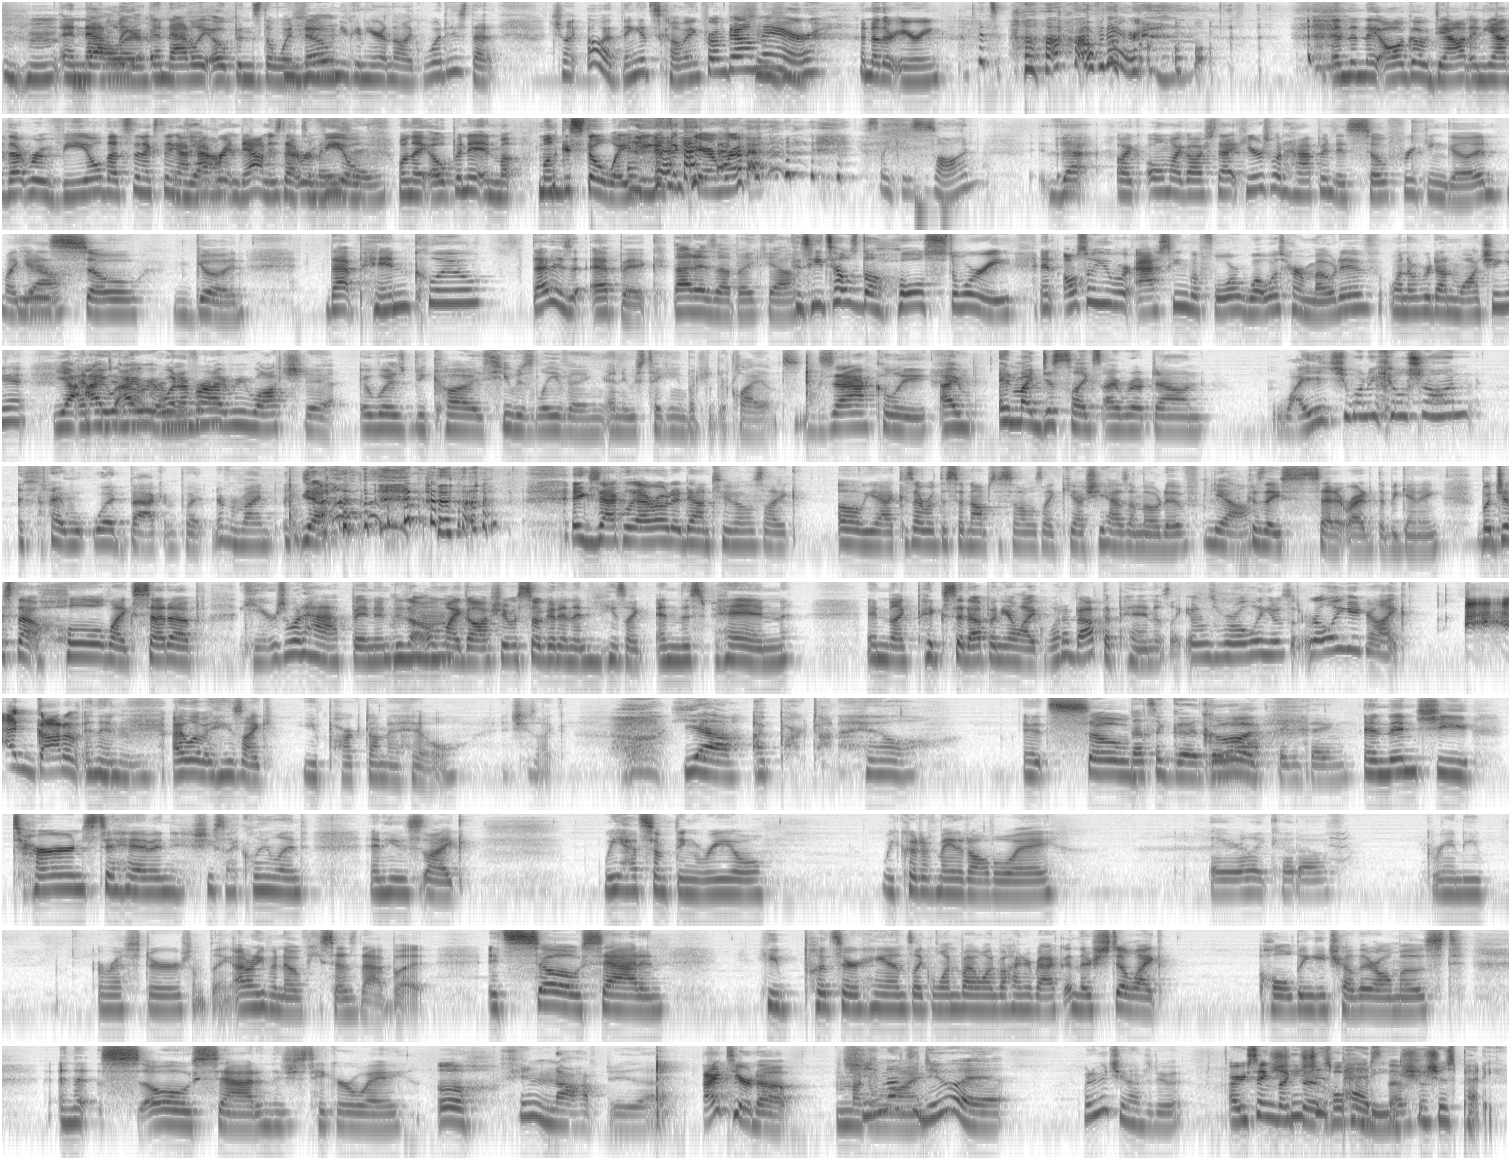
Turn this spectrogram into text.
Mm-hmm. And Natalie Baller. and Natalie opens the window and mm-hmm. you can hear it and they're like, What is that? She's like, Oh, I think it's coming from down mm-hmm. there. Another earring. It's over there. and then they all go down and yeah, that reveal, that's the next thing I have written down is that reveal amazing. when they open it and Mo- Monk is still waving at the camera. It's like, is this on? that like oh my gosh, that here's what happened is so freaking good. Like Yeah. it is so good. That pin clue, that is epic. That is epic. Yeah. Because he tells the whole story. And also, you were asking before what was her motive when we were done watching it. Yeah, and I, I, re- whenever I rewatched it, it was because he was leaving and he was taking a bunch of their clients. Exactly. I in my dislikes, I wrote down, "Why did she want to kill Sean?" And then I w- went back and put, "Never mind." Yeah. exactly. I wrote it down too. I was like, oh, yeah. Because I wrote the synopsis and I was like, yeah, she has a motive. Yeah. Because they said it right at the beginning. But just that whole like setup, here's what happened. And did, oh Mm-hmm. my gosh, it was so good. And then he's like, and this pen. And like picks it up and you're like, what about the pen? It's like, it was rolling, it was rolling. And you're like, ah, I got him. And then Mm-hmm. I love it. He's like, you parked on a hill. And she's like, yeah, I parked on a hill. It's so that's a good, Good. acting thing. and then she turns to him and she's like, Leland. And he's like, We had something real. We could have made it all the way. They really could have. Grandy arrest her or something. I don't even know if he says that, but it's so sad. And he puts her hands like one by one behind her back and they're still like holding each other almost. And that's so sad. And they just take her away. Ugh. She did not have to do that. I teared up. I'm not She didn't have to do it. What do you mean she didn't have to do it? Are you saying like She's the just whole petty. the She's just petty.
